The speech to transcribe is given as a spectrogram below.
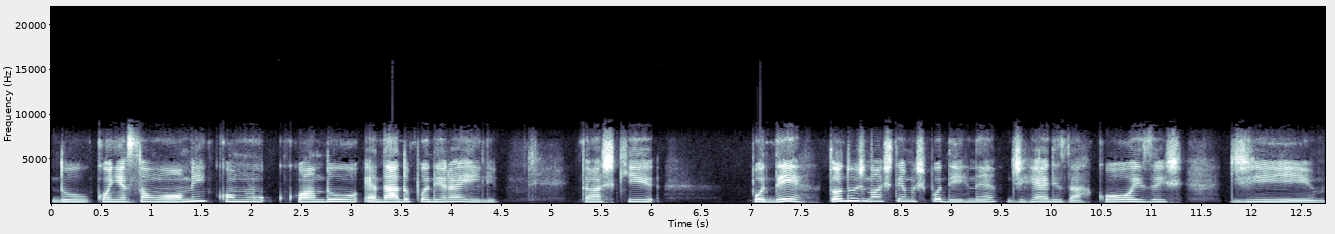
do conheçam o homem como quando é dado poder a ele. Então acho que poder, todos nós temos poder, né, de realizar coisas, de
